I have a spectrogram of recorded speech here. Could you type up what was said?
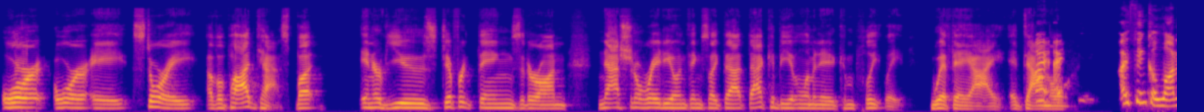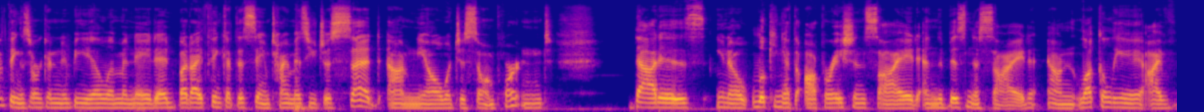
or or a story of a podcast, but interviews, different things that are on national radio and things like that, that could be eliminated completely with AI down the line. I, I think a lot of things are going to be eliminated, but I think at the same time, as you just said, um, Neil, which is so important, that is, you know, looking at the operations side and the business side. And luckily, I've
